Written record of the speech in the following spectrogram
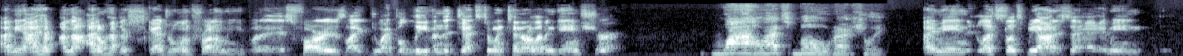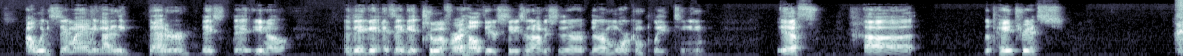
I mean, I have I'm not I don't have their schedule in front of me, but as far as like, do I believe in the Jets to win ten or eleven games? Sure. Wow, that's bold, actually. I mean, let's let's be honest. I, I mean, I wouldn't say Miami got any better. They, they you know, they get if they get Tua for a healthier season, obviously they're they're a more complete team. If uh, the Patriots,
